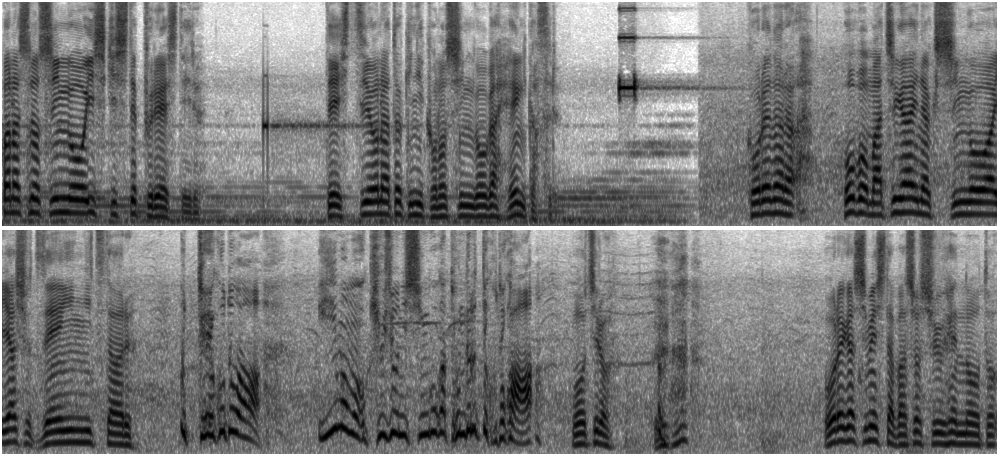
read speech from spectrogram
放しの信号を意識してプレーしている。で必要な時にこの信号が変化するこれならほぼ間違いなく信号は野手全員に伝わるってことは今も球場に信号が飛んでるってことか？もちろん俺が示した場所周辺の音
